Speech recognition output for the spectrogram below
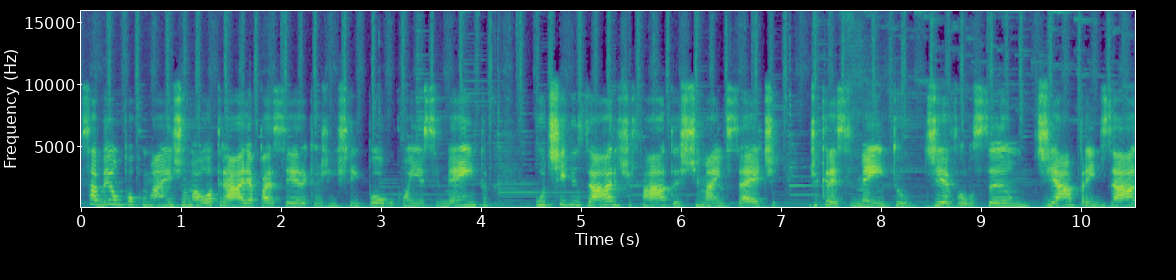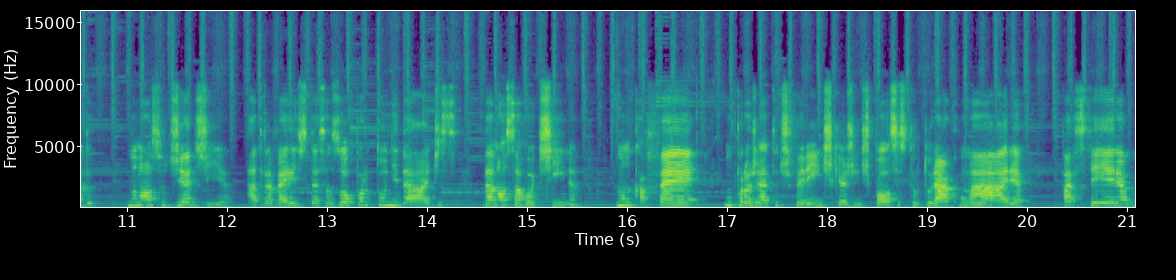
saber um pouco mais de uma outra área parceira que a gente tem pouco conhecimento utilizar de fato este mindset de crescimento, de evolução, de aprendizado no nosso dia a dia, através dessas oportunidades da nossa rotina. Num café, um projeto diferente que a gente possa estruturar com uma área, parceira,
